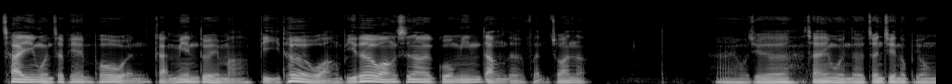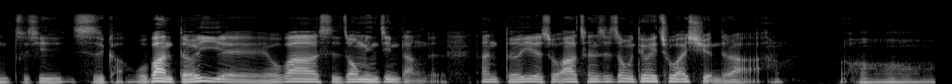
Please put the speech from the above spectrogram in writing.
蔡英文这篇 po 文，敢面对吗？比特王，比特王是那个国民党的粉砖呢、啊。哎，我觉得蔡英文的政见都不用仔细思考。我爸很得意耶，我爸始终民进党的，他很得意的说啊，陈时中一定会出来选的啦。哦，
